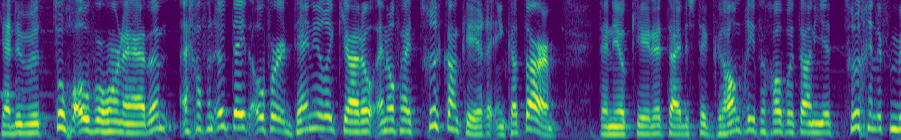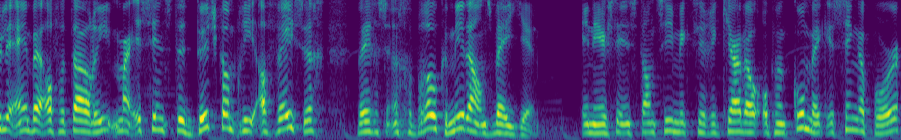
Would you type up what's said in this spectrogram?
Ja, nu we het toch over Horner hebben. Hij gaf een update over Daniel Ricciardo en of hij terug kan keren in Qatar. Daniel keerde tijdens de Grand Prix van Groot-Brittannië terug in de Formule 1 bij AlphaTauri, maar is sinds de Dutch Grand Prix afwezig wegens een gebroken middenhandsbeetje. In eerste instantie mikte Ricciardo op een comeback in Singapore,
